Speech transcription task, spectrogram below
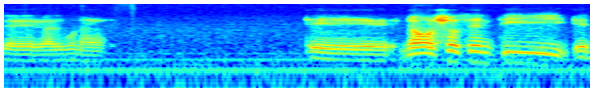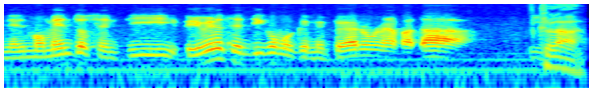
de, de alguna vez. Eh, no, yo sentí, en el momento sentí, primero sentí como que me pegaron una patada. Y Claro.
